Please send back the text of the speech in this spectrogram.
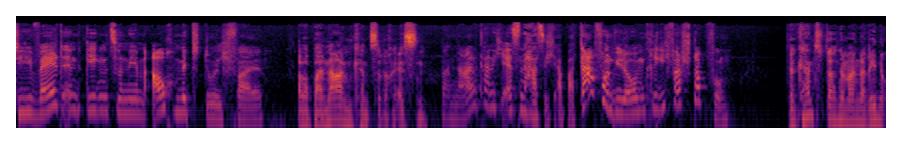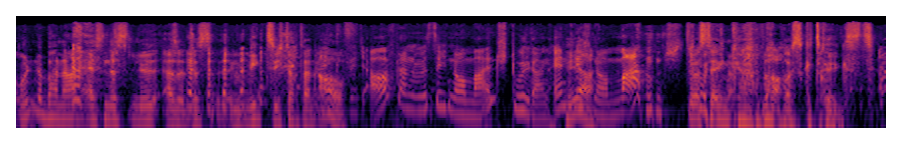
die Welt entgegenzunehmen, auch mit Durchfall. Aber Bananen kannst du doch essen. Bananen kann ich essen, hasse ich aber. Davon wiederum kriege ich Verstopfung. Da kannst du doch eine Mandarine und eine Banane essen. Das, also das wiegt sich doch dann auf. Sich auf, dann müsste ich normalen Stuhlgang. Endlich Ja. normalen Du hast Stuhlgang. deinen Körper ausgetrickst.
